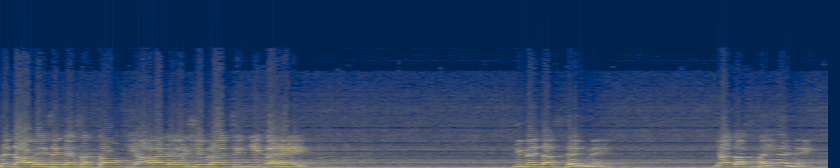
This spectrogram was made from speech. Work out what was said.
मैं दावे से कह सकता हूँ कि आज अगर शिवराज सिंह जी कहें कि मैं दस दिन में या दस महीने में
